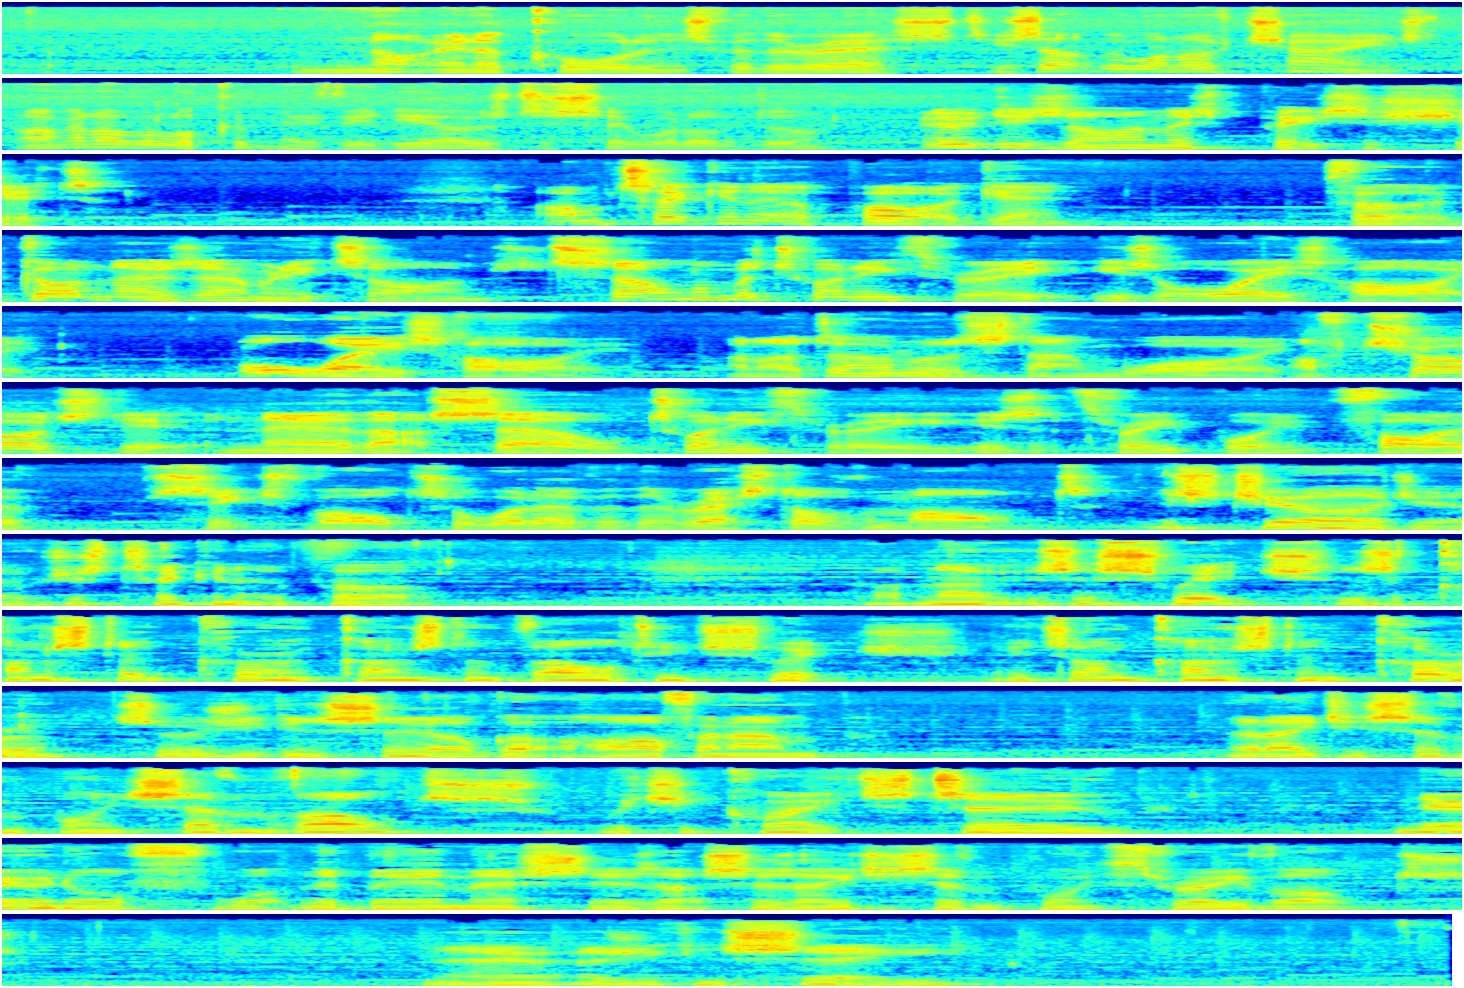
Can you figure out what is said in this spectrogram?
not in accordance with the rest. Is that the one I've changed? I'm going to have a look at my videos to see what I've done. Who designed this piece of shit? I'm taking it apart again for God knows how many times. Cell number 23 is always high. Always high. And I don't understand why. I've charged it and now that cell 23 is at 3.56 volts or whatever. The rest of them aren't. This charger, I've just taken it apart. I've noticed a switch. There's a constant current, constant voltage switch. It's on constant current. So as you can see I've got half an amp at 87.7 volts which equates to near enough what the BMS says that says 87.3 volts. Now as you can see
